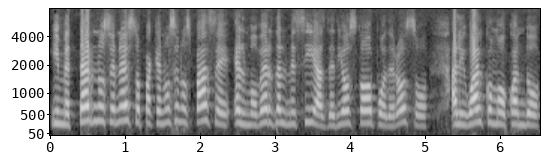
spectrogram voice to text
y meternos en esto para que no se nos pase el mover del Mesías, de Dios Todopoderoso, al igual como cuando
